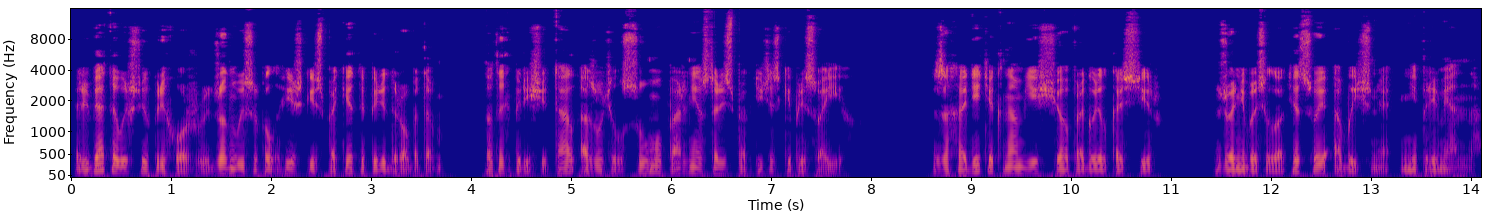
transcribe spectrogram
Ребята вышли в прихожую. Джон высыпал фишки из пакета перед роботом. Тот их пересчитал, озвучил сумму, парни остались практически при своих. «Заходите к нам еще», — проговорил кассир. Джонни бросил в ответ свое обычное «непременно».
